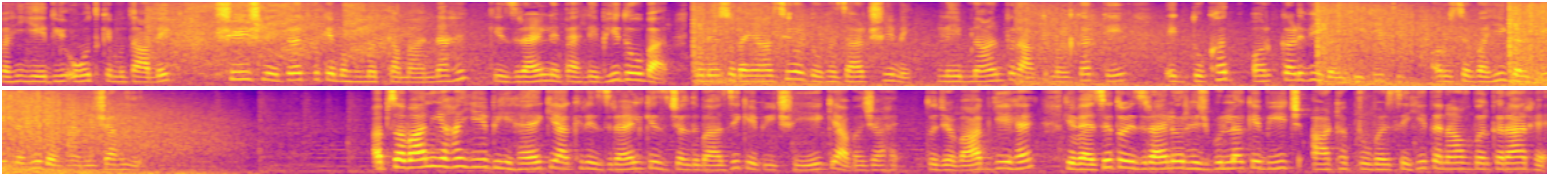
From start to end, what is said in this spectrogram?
वहीं येदी ओत के मुताबिक शीर्ष नेतृत्व के बहुमत का मानना है कि इसराइल ने पहले भी दो बार उन्नीस और 2006 में लेबनान पर आक्रमण करके एक दुखद और कड़वी गलती की थी और उसे वही गलती नहीं दोहरानी चाहिए। अब सवाल यहाँ ये भी है कि आखिर इसराइल की इस जल्दबाजी के पीछे ये क्या वजह है? तो जवाब ये है कि वैसे तो इसराइल और हिजबुल्ला के बीच 8 अक्टूबर से ही तनाव बरकरार है,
